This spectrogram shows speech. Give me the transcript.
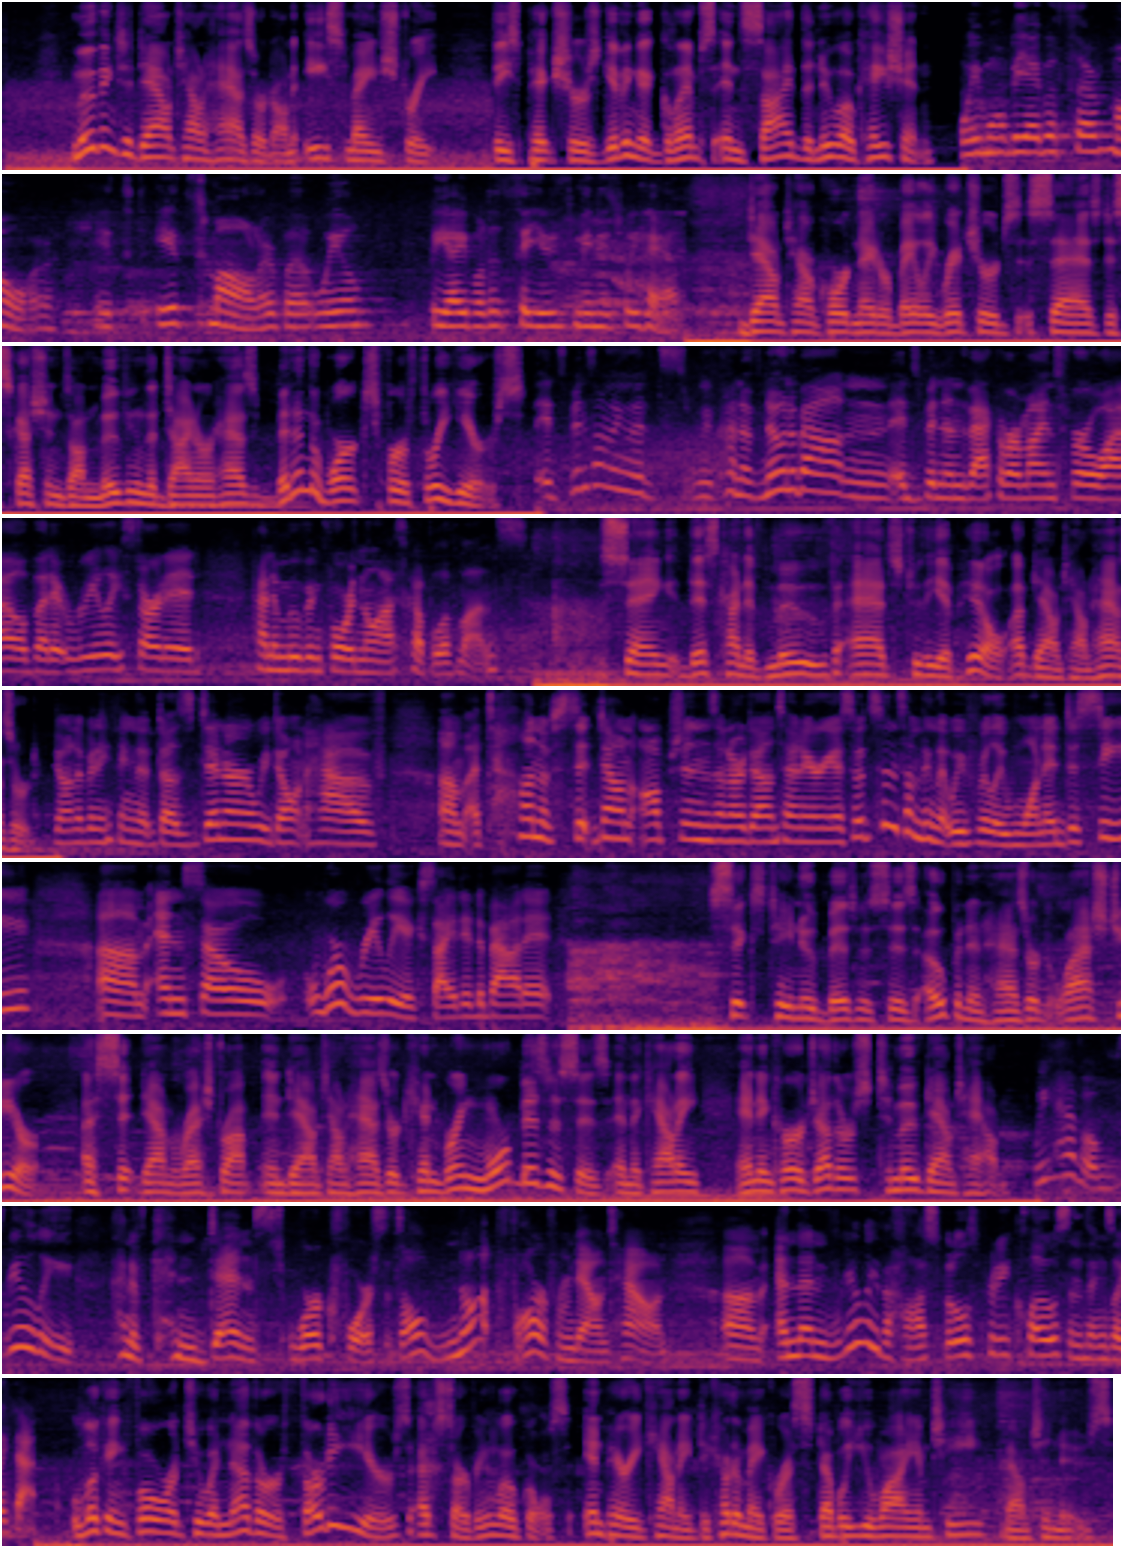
Moving to downtown Hazard on East Main Street, These pictures giving a glimpse inside the new location. We won't be able to serve more. It's, it's smaller, but we'll be able to see as many as we have. Downtown coordinator Bailey Richards says discussions on moving the diner has been in the works for three years. It's been something that we've kind of known about and it's been in the back of our minds for a while, but it really started kind of moving forward in the last couple of months. Saying this kind of move adds to the appeal of downtown Hazard. We don't have anything that does dinner. We don't have um, a ton of sit down options in our downtown area. So it's been something that we've really wanted to see. Um, and so we're really excited about it. 16 new businesses opened in Hazard last year. A sit down restaurant in downtown Hazard can bring more businesses in the county and encourage others to move downtown. We have a really kind of condensed workforce. It's all not far from downtown. Um, and then really the hospital is pretty close and things like that. Looking forward to another 30 years of serving locals. In Perry County, Dakota Makris, WYMT Mountain News.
